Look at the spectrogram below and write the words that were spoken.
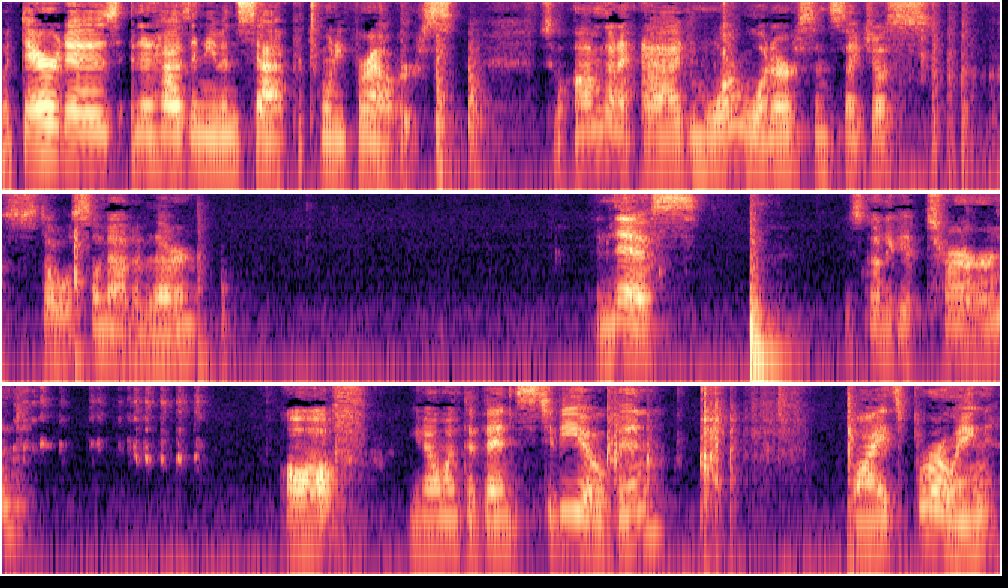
But there it is, and it hasn't even sat for 24 hours. So I'm going to add more water since I just stole some out of there. And this is going to get turned off. You don't want the vents to be open while it's brewing.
